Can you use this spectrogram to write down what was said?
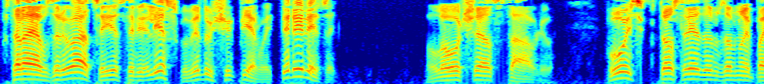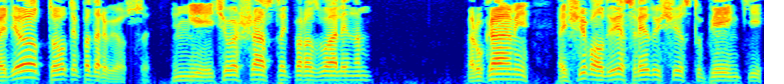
Вторая взрывается, если леску, ведущую первой, перерезать. Лучше оставлю. Пусть кто следом за мной пойдет, тот и подорвется. Нечего шастать по развалинам. Руками ощупал две следующие ступеньки.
